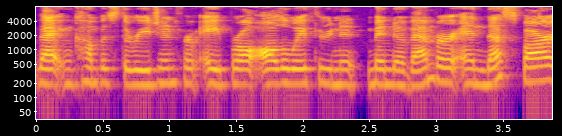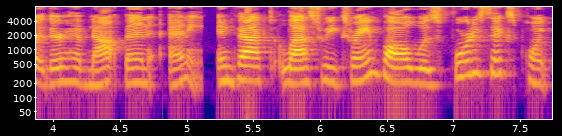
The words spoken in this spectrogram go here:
that encompass the region from April all the way through mid November, and thus far there have not been any. In fact, last week's rainfall was 46.2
